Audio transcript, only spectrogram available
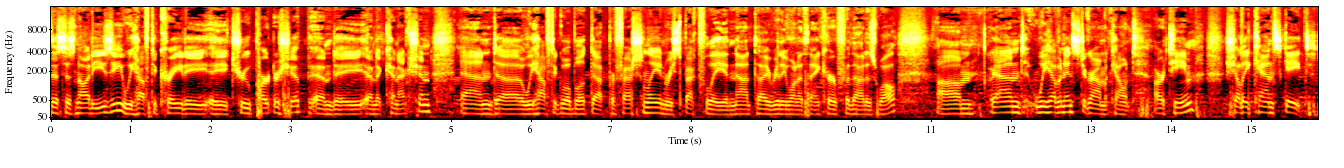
this is not easy. We have to create a, a true partnership and a and a connection, and uh, we have to go about that professionally and respectfully, and not I really want to thank her for that as well. Um, and we have an Instagram account, our team, Shelly Can Skate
